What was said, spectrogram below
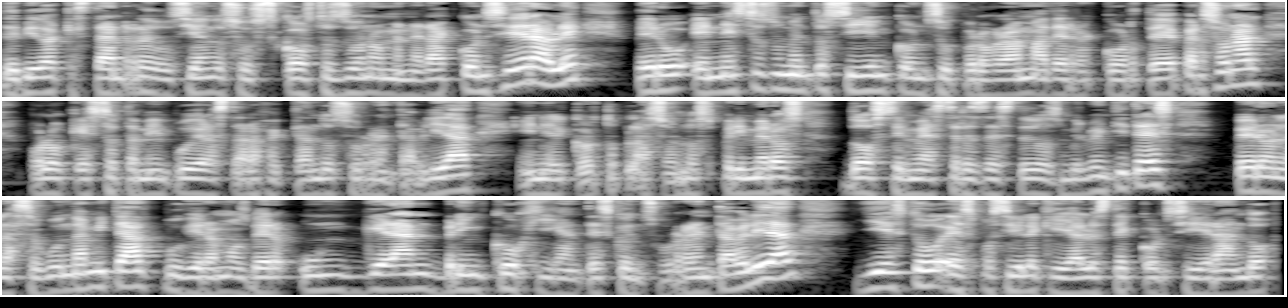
debido a que están reduciendo sus costos de una manera considerable, pero en estos momentos siguen con su programa de recorte de personal, por lo que esto también pudiera estar afectando su rentabilidad en el corto plazo. En los primeros dos trimestres de este 2023, pero en la segunda mitad pudiéramos ver un gran brinco gigantesco en su rentabilidad y esto es posible que ya lo esté considerando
